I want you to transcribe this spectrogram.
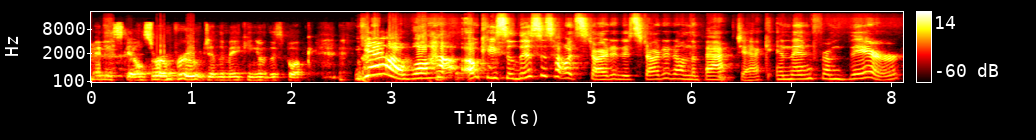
many skills were improved in the making of this book. yeah, well, how? Okay, so this is how it started. It started on the back deck, and then from there,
